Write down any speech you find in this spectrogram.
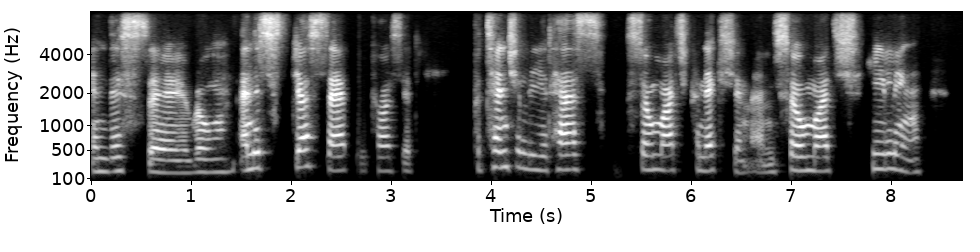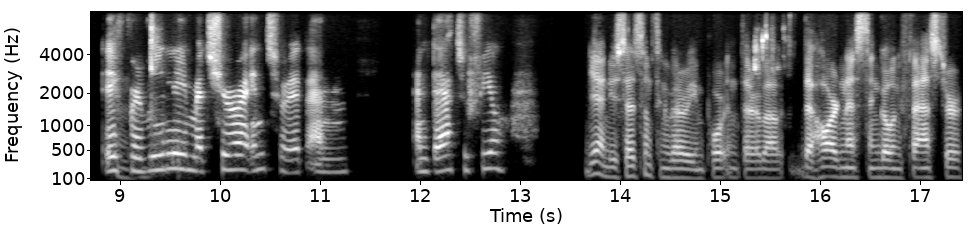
in this uh, room. And it's just sad because it potentially it has so much connection and so much healing if mm-hmm. we really mature into it and and dare to feel. Yeah and you said something very important there about the hardness and going faster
